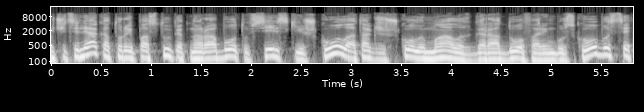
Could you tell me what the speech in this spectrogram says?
Учителя, которые поступят на работу в сельские школы, а также в школы малых городов Оренбургской области,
